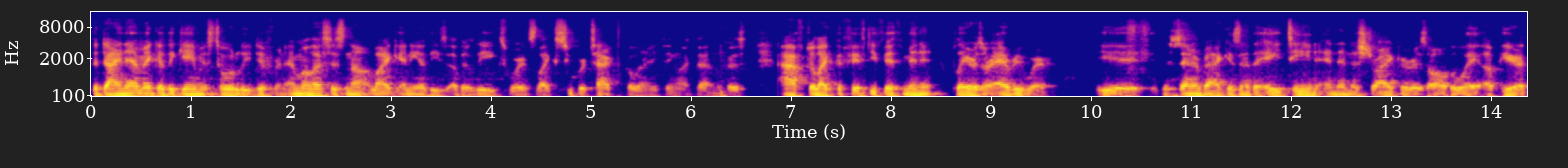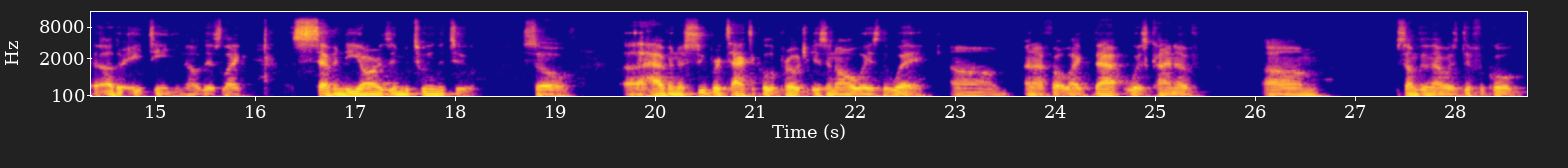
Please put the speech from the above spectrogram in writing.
The dynamic of the game is totally different. MLS is not like any of these other leagues where it's like super tactical or anything like that, mm-hmm. because after like the 55th minute, players are everywhere. It, the center back is at the 18, and then the striker is all the way up here at the other 18. You know, there's like 70 yards in between the two. So uh, having a super tactical approach isn't always the way. Um, and I felt like that was kind of um, something that was difficult.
